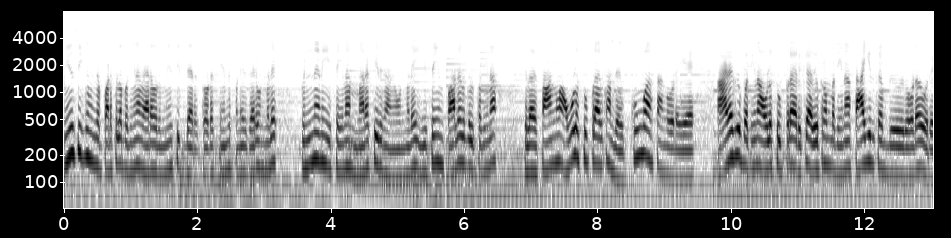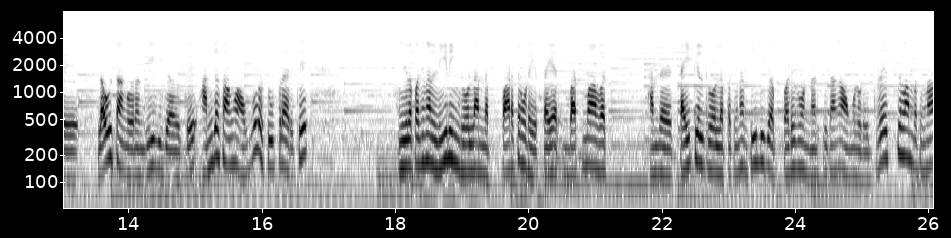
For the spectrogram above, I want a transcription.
மியூசிக்கும் இந்த படத்தில் பார்த்தீங்கன்னா வேற ஒரு மியூசிக் டைரக்டரோட சேர்ந்து பண்ணியிருக்காரு. உண்மையிலே பின்னணி இசையெல்லாம் மிரட்டியிருக்காங்க. உண்மையிலே இசையும் பாடல்கள் பார்த்திங்கன்னா சில சாங்லாம் அவ்வளோ சூப்பராக இருக்கும் அந்த குமார் சாங்கோடைய அழகு பார்த்தீங்கன்னா அவ்வளோ சூப்பராக இருக்குது அதுக்கப்புறம் பார்த்திங்கன்னா சாகித் கபூரோட ஒரு லவ் சாங் வரும் தீபிகாவுக்கு. அந்த சாங்கும் அவ்வளோ சூப்பராக இருக்குது இதில் பார்த்தீங்கன்னா லீடிங் ரோலில் அந்த படத்தினுடைய பெயர் பத்மாவத். அந்த டைட்டில் ரோலில் பார்த்தீங்கன்னா தீபிகா படுகோன் நடிச்சிருக்காங்க. அவங்களுடைய ட்ரெஸ்லாம் பார்த்தீங்கன்னா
